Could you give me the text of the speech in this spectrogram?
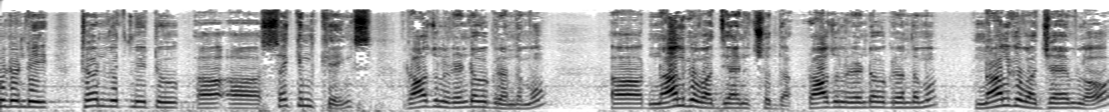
చూడండి turn with me to second Kings రాజుల రెండవ గ్రంథము uh, నాలుగవ అధ్యాయాన్ని చూద్దాం. రాజుల రెండవ గ్రంథము నాలుగవ అధ్యాయంలో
